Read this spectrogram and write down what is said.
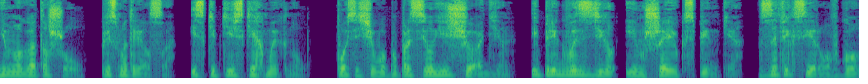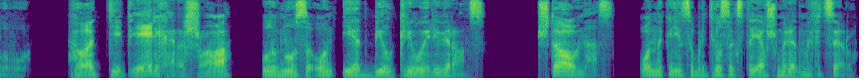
Немного отошел, присмотрелся и скептически хмыкнул, после чего попросил еще один и пригвоздил им шею к спинке, зафиксировав голову. «Вот теперь хорошо!» — улыбнулся он и отбил кривой реверанс. «Что у нас?» Он, наконец, обратился к стоявшему рядом офицеру.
